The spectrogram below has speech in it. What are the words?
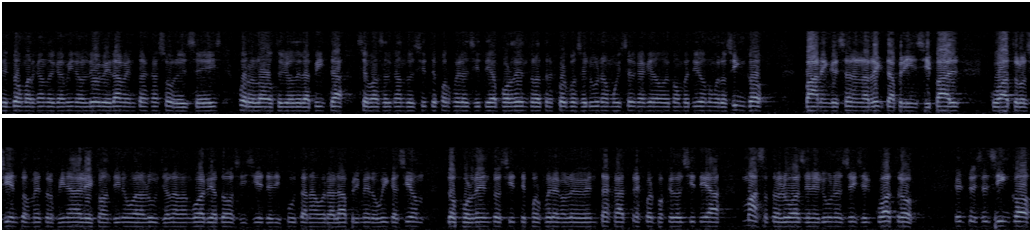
el 2 marcando el camino leve la ventaja sobre el 6 por el lado exterior de la pista se va acercando el 7 por fuera el 7 a por dentro a tres cuerpos el 1 muy cerca quedado de competidor número 5 van a ingresar en la recta principal 400 metros finales, continúa la lucha en la vanguardia, 2 y 7 disputan ahora la primera ubicación, 2 por dentro, 7 por fuera con leve ventaja, 3 cuerpos quedó el 7A, más atrás lo hacen el 1, el 6, el 4, el 3, el 5,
